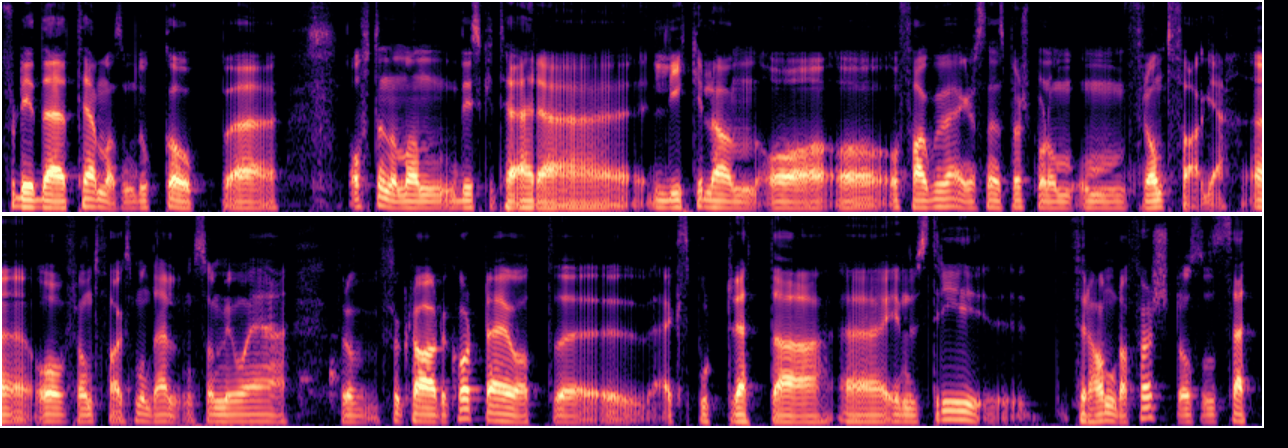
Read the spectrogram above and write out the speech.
fordi det er et tema som dukker opp ofte når man diskuterer likelønn og, og, og fagbevegelsen, er et spørsmål om, om frontfaget og frontfagsmodellen, som jo er, for å forklare det kort, er jo at eksportretta industri forhandla først, og så setter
